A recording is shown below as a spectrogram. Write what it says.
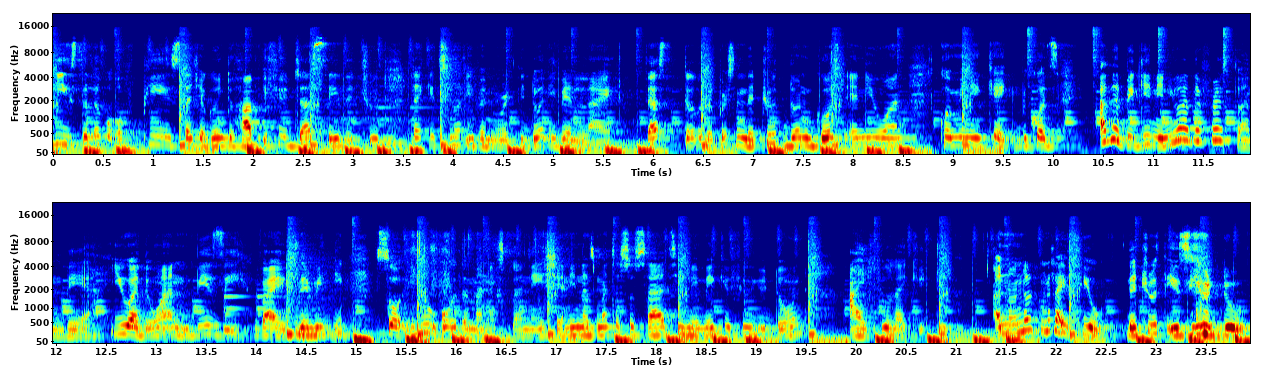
peace, the level of peace that you're going to have if you just say the truth. Like it's not even worth it. Don't even lie just tell the person the truth don't ghost anyone communicate. Because at the beginning you are the first one there. You are the one busy vibes everything. So you owe them an explanation. In as much as society may make you feel you don't i feel like you do. Uh, no not, not i feel. The truth is you do.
